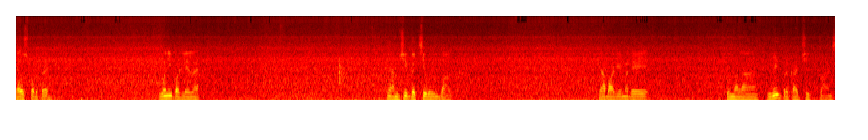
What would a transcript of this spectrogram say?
पाऊस पडतो आहे ऊनही पडलेला आहे. ही आमची गच्चीवरील बाग. या बागेमध्ये तुम्हाला विविध प्रकारची प्लांट्स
